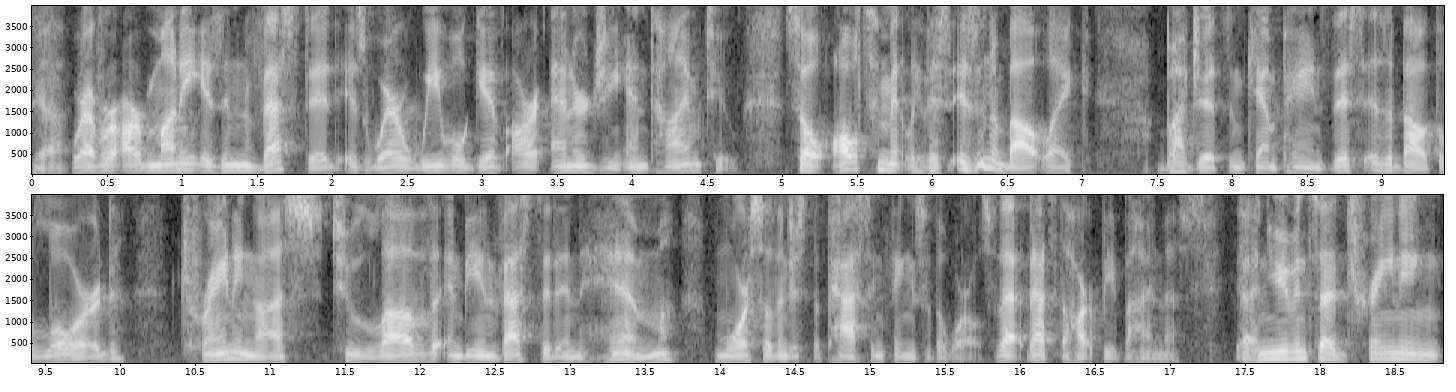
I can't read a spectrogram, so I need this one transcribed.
Yeah. Wherever our money is invested is where we will give our energy and time to. So ultimately, this isn't about like budgets and campaigns, this is about the Lord training us to love and be invested in Him more so than just the passing things of the world. So that that's the heartbeat behind this. Yeah, and you even said training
